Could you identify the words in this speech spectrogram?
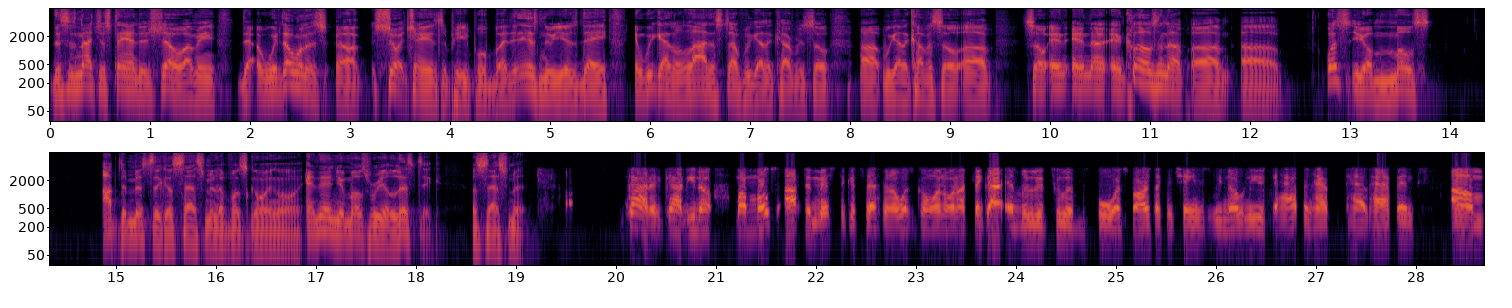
this is not your standard show. I mean, we don't want to uh, shortchange the people, but it is New Year's Day, and we got a lot of stuff we got to cover. So uh, we got to cover. So uh, so in in, uh, in closing up. Um, uh, What's your most optimistic assessment of what's going on, and then your most realistic assessment? Got it. Got it. You know, my most optimistic assessment of what's going on. I think I alluded to it before, as far as like the changes we know needed to happen have have happened. Um,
